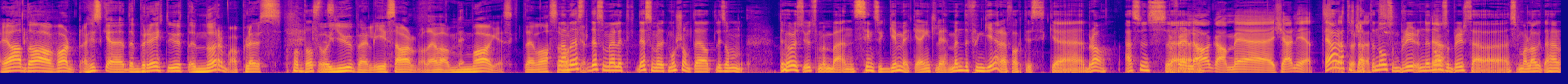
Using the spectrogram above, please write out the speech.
Ja, da vant Jeg husker det brøyt ut enorm applaus Fantastisk. og jubel i salen, og det var magisk. Det var så Nei, vakkert. det, det, som litt, det som er litt morsomt, er at liksom Det høres ut som en, en sinnssyk gimmick, egentlig, men det fungerer faktisk eh, bra. Jeg syns For det er laga med kjærlighet, Ja, rett og slett. Det er noen som bryr, det er noen Ja. som, bryr seg, eh, som har lagd det her.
